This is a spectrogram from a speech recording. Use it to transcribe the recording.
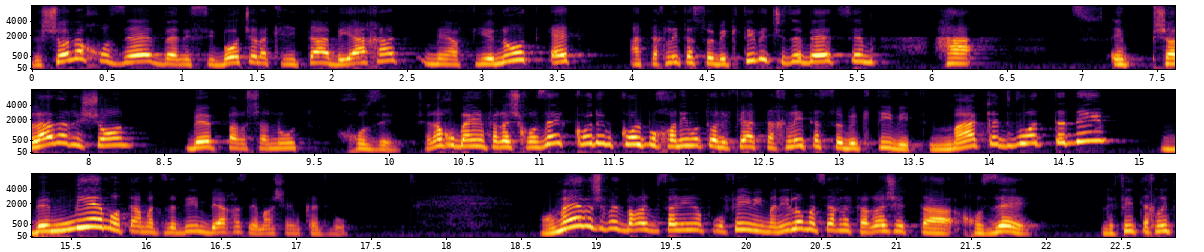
לשון החוזה והנסיבות של הכריתה ביחד מאפיינות את התכלית הסובייקטיבית, שזה בעצם השלב הראשון בפרשנות חוזה. כשאנחנו באים לפרש חוזה, קודם כל בוחנים אותו לפי התכלית הסובייקטיבית. מה כתבו הצדדים ומי הם אותם הצדדים ביחס למה שהם כתבו. אומר השופט ברק בפסק דין הפרופים, אם אני לא מצליח לפרש את החוזה לפי תכלית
